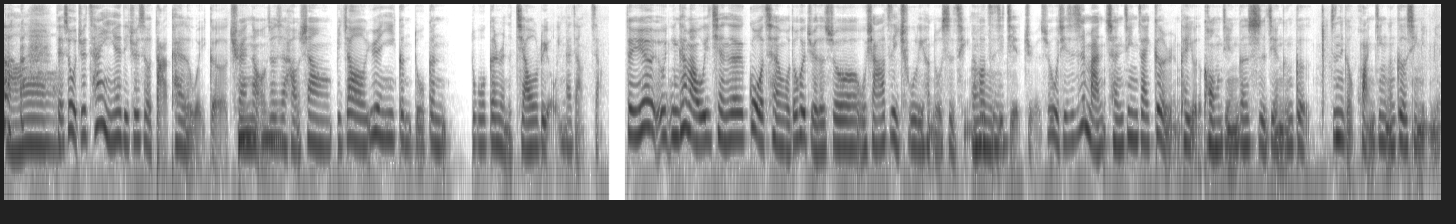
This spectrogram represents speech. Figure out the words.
哦，对，所以我觉得餐饮业的确是有打开了我一个 channel，就是好像比较愿意更多、更多跟人的交流，应该这样讲。对，因为我你看嘛，我以前的过程，我都会觉得说我想要自己处理很多事情，然后自己解决，所以我其实是蛮沉浸在个人可以有的空间、跟时间、跟个就是那个环境跟个性里面。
